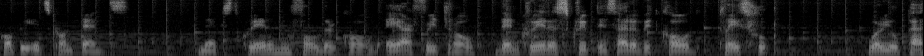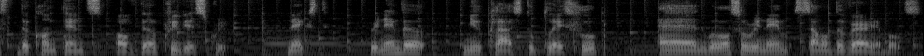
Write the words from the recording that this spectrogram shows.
Copy its contents. Next, create a new folder called AR Free Throw, then create a script inside of it called Place Hoop where you'll pass the contents of the previous script. Next, rename the new class to place hoop and we'll also rename some of the variables.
